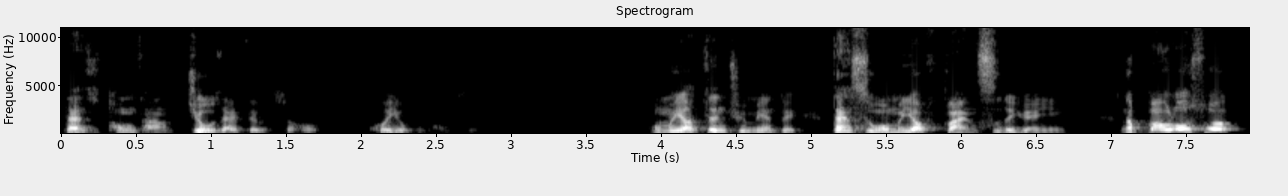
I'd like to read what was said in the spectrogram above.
但是，通常就在这个时候会有不同心，我们要正确面对，但是我们要反思的原因。那保罗说，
